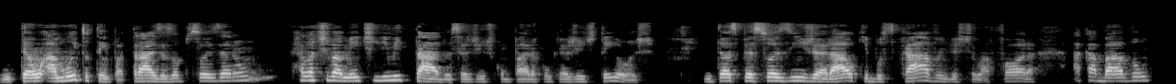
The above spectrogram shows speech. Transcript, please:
Então, há muito tempo atrás, as opções eram relativamente limitadas se a gente compara com o que a gente tem hoje. Então, as pessoas em geral que buscavam investir lá fora acabavam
